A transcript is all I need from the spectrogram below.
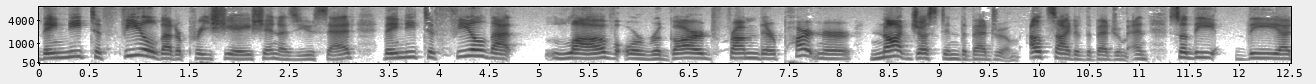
they need to feel that appreciation as you said. They need to feel that love or regard from their partner not just in the bedroom outside of the bedroom. And so the the uh,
